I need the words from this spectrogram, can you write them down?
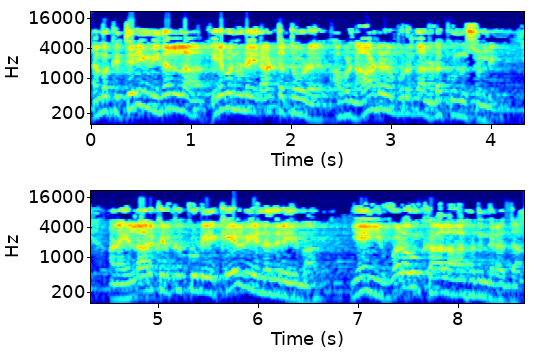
நமக்கு தெரியும் இதெல்லாம் இறைவனுடைய நாட்டத்தோட அவன் ஆடுற தான் நடக்கும்னு சொல்லி. ஆனா எல்லாருக்கும் இருக்கக்கூடிய கேள்வி என்ன தெரியுமா? ஏன் இவ்வளவு காலம் ஆகுதுங்கிறது தான்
